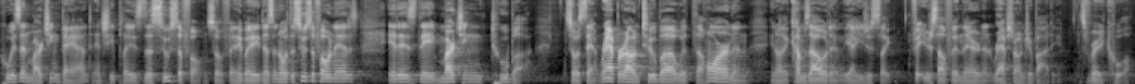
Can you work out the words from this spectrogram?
who is in marching band and she plays the sousaphone. So if anybody doesn't know what the sousaphone is, it is the marching tuba. So it's that wraparound tuba with the horn and you know it comes out and yeah, you just like fit yourself in there and it wraps around your body. It's very cool.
